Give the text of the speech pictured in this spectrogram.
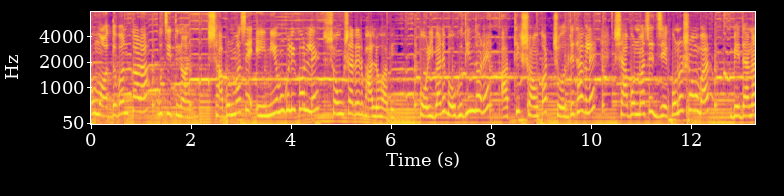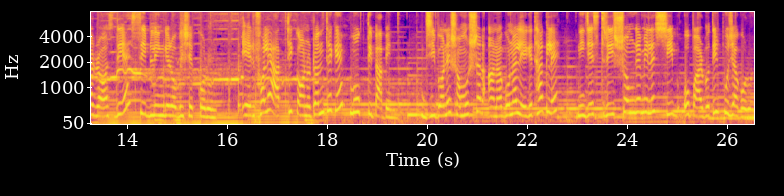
ও মদ্যপান করা উচিত নয়। শ্রাবণ মাসে এই নিয়মগুলি করলে সংসারের ভালো হবে। পরিবারে বহুদিন ধরে আর্থিক সংকট চলতে থাকলে শ্রাবণ মাসে যে কোনো সোমবার বেদানার রস দিয়ে শিবলিঙ্গের অভিষেক করুন। এর ফলে আর্থিক অনটন থেকে মুক্তি পাবেন। জীবনে সমস্যার আনাগোনা লেগে থাকলে নিজের স্ত্রীর সঙ্গে মিলে শিব ও পার্বতীর পূজা করুন।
